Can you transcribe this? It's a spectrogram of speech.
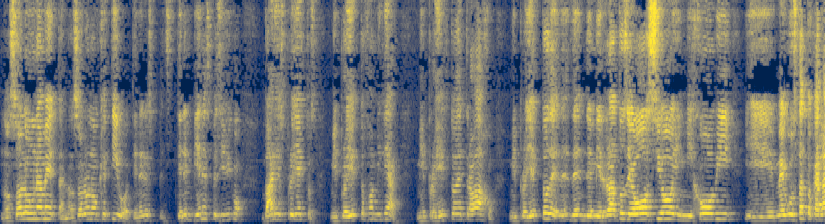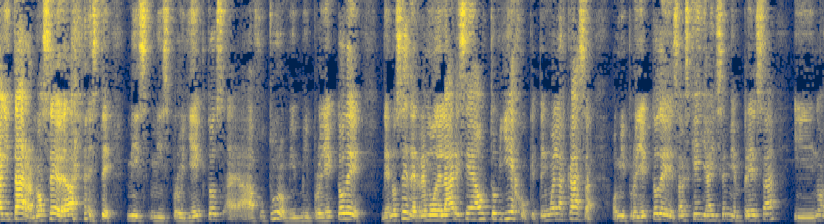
no solo una meta, no solo un objetivo, tienen, tienen bien específico varios proyectos. Mi proyecto familiar, mi proyecto de trabajo, mi proyecto de, de, mis ratos de ocio y mi hobby, y me gusta tocar la guitarra, no sé, ¿verdad? Este, mis, mis proyectos a, futuro, mi, mi proyecto de, no sé, de remodelar ese auto viejo que tengo en la casa, o mi proyecto de, ¿sabes qué? Ya hice mi empresa y no,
